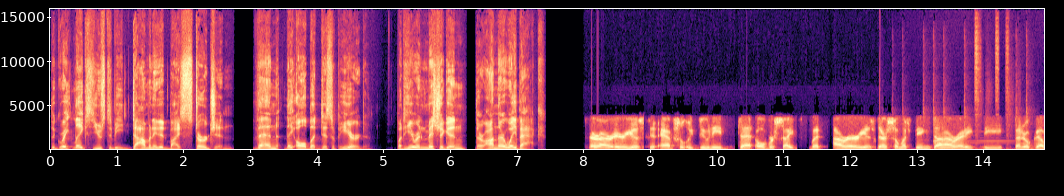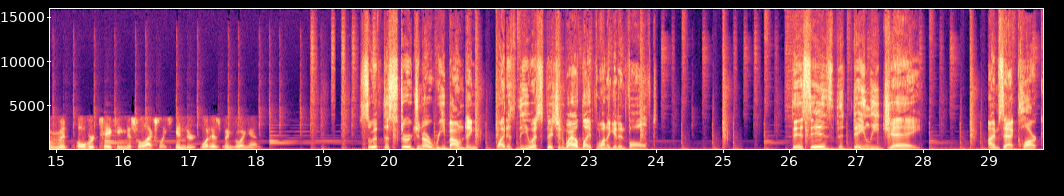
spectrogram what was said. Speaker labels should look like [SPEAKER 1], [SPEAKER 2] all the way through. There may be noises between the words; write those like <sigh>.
[SPEAKER 1] The Great Lakes used to be dominated by sturgeon. Then they all but disappeared. But here in Michigan, they're on their way back.
[SPEAKER 2] There are areas that absolutely do need that oversight, but our areas, there's so much being done already. The federal government overtaking this will actually hinder what has been going on.
[SPEAKER 1] So if the sturgeon are rebounding, why does the U.S. Fish and Wildlife want to get involved? This is the Daily J. I'm Zach Clark.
